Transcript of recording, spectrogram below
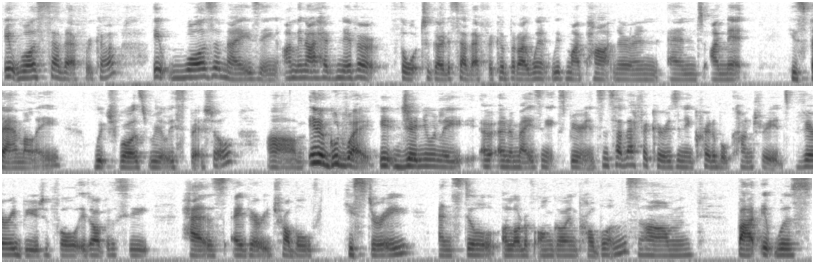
It was South Africa. It was amazing. I mean, I had never thought to go to South Africa, but I went with my partner and and I met his family, which was really special. Um, in a good way, genuinely a, an amazing experience. And South Africa is an incredible country. It's very beautiful. It obviously has a very troubled history and still a lot of ongoing problems. Um, but it was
